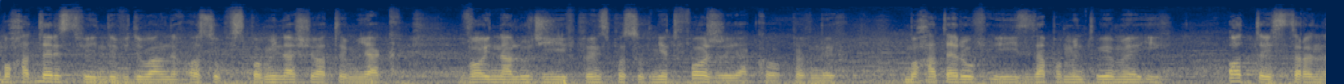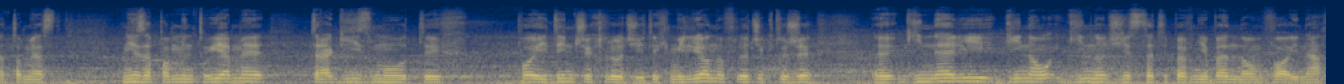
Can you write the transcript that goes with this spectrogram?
bohaterstwie indywidualnych osób. Wspomina się o tym, jak wojna ludzi w pewien sposób nie tworzy jako pewnych bohaterów i zapamiętujemy ich od tej strony, natomiast nie zapamiętujemy tragizmu tych pojedynczych ludzi, tych milionów ludzi, którzy y, ginęli, giną i ginąć niestety pewnie będą w wojnach.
